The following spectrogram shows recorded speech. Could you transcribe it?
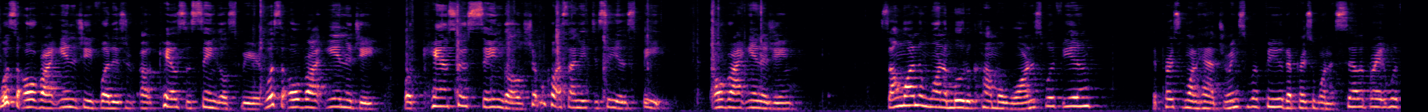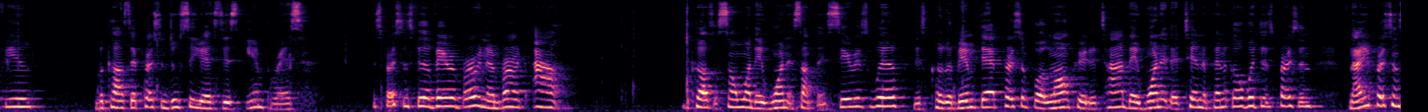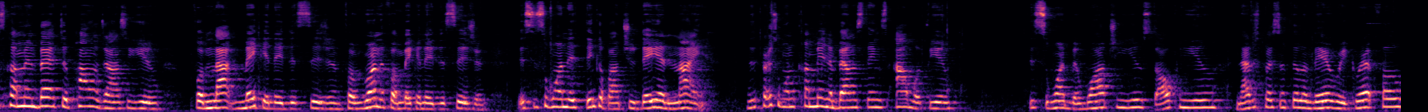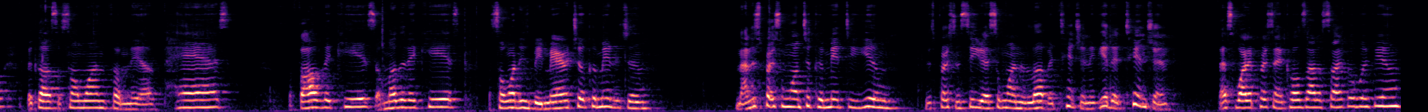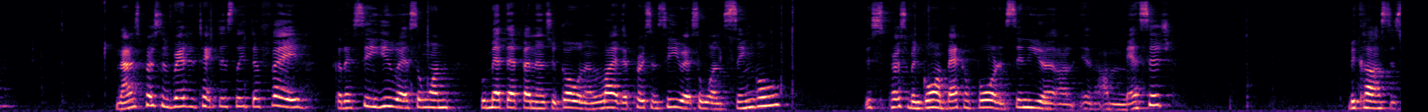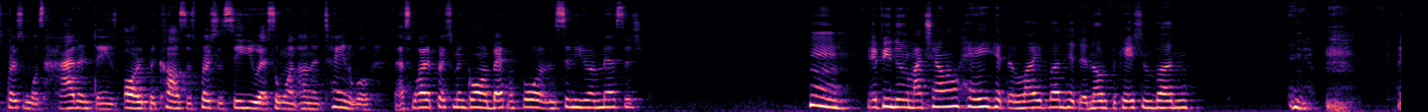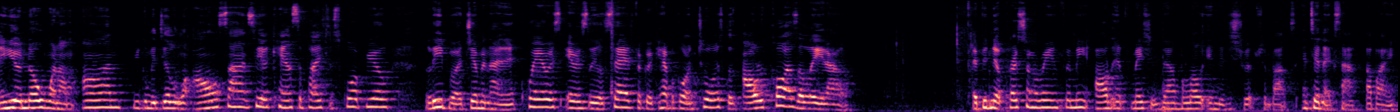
What's the overall energy for this uh, Cancer single spirit? What's the overall energy for Cancer single? Show me cards I need to see and speak. Overall energy. Someone want to move to come awareness with you. That person want to have drinks with you. That person want to celebrate with you. Because that person do see you as this empress. This person's feel very burdened and burnt out because of someone they wanted something serious with. This could have been with that person for a long period of time. They wanted to Ten the Pentacles with this person. Now your person's coming back to apologize to you for not making a decision, from running from making a decision. This is the one that think about you day and night. This person want to come in and balance things out with you. This is one been watching you, stalking you. Now this person feeling very regretful because of someone from their past a father their kids, a mother their kids, someone needs to be married to or committed to. Now this person want to commit to you. This person see you as someone to love attention and get attention. That's why the person that close out a cycle with you. Now this person ready to take this leap of faith because they see you as someone who met that financial goal and in life. That person see you as someone single. This person been going back and forth and sending you a, a message because this person was hiding things or because this person see you as someone unattainable. That's why the person been going back and forth and sending you a message. Hmm. If you're new to my channel, hey, hit the like button, hit the notification button. And you'll know when I'm on. Going to be dealing with all signs here. Cancer, Pisces, Scorpio, Libra, Gemini, and Aquarius, Aries, Leo, Sagittarius, Capricorn, Taurus, because all the cards are laid out. If you need a personal reading for me, all the information down below in the description box. Until next time, bye-bye.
